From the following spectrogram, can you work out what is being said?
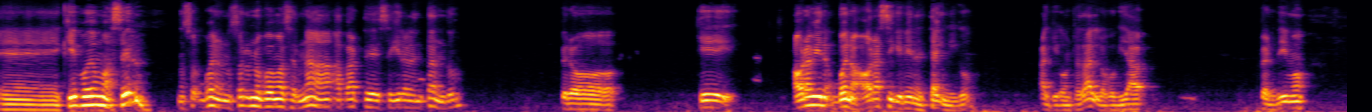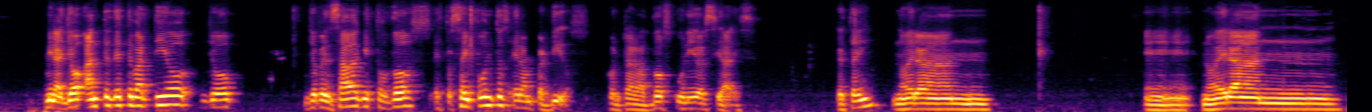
Eh, ¿qué podemos hacer? Bueno, nosotros no podemos hacer nada, aparte de seguir alentando, pero que ahora viene, bueno, ahora sí que viene el técnico, hay que contratarlo, porque ya perdimos. Mira, yo antes de este partido, yo, yo pensaba que estos dos, estos seis puntos eran perdidos contra las dos universidades. ¿Cachai? No eran. eh, no eran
